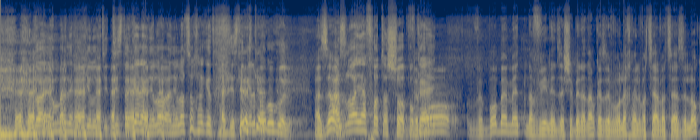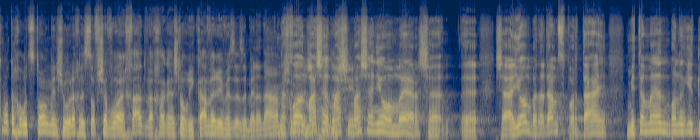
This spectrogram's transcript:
לא, אני אומר לך, כאילו, תסתכל, אני לא, אני לא צוחק איתך, תסתכל כן. בגוגל. אז זהו. אז לא היה פוטושופ, אוקיי? ובוא, ובוא באמת נבין את זה שבן אדם כזה והולך ולבצע לבצע, זה לא כמו תחרות סטרונגמן שהוא הולך לסוף שבוע אחד ואחר כך יש לו ריקאברי וזה, זה בן אדם נכון, מה, ש, שבמשך מה, חודשים- מה שאני אומר, ש, אה, שהיום בן אדם ספורטאי מתאמן, בוא נגיד,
